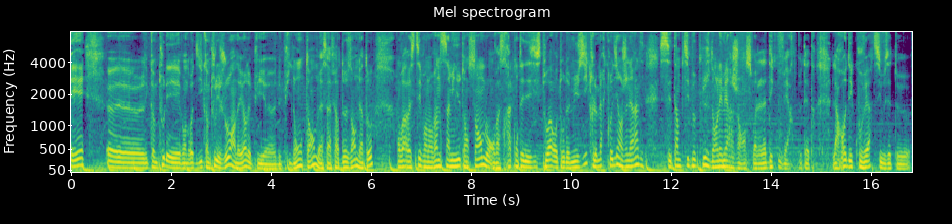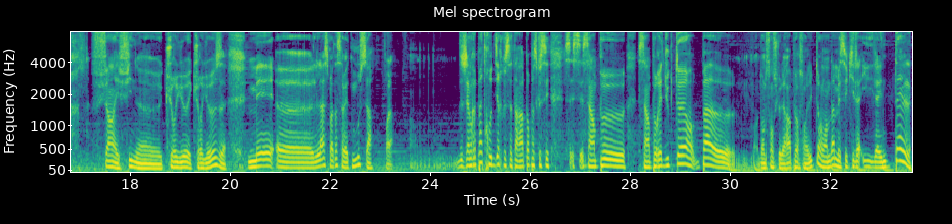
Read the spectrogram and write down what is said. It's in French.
Et euh, comme tous les vendredis, comme tous les jours hein, d'ailleurs depuis euh, depuis longtemps, mais ça va faire deux ans bientôt, on va rester pendant 25 minutes ensemble, on va se raconter des histoires autour de musique. Le mercredi en général, c'est un petit peu plus dans l'émergence, voilà la découverte peut-être, la redécouverte si vous êtes euh, fin et fine, euh, curieux et curieuse. Mais euh, là ce matin ça va être Moussa, j'aimerais pas trop dire que c'est un rappeur parce que c'est c'est un peu c'est un peu réducteur pas euh, dans le sens que les rappeurs sont réducteurs là mais c'est qu'il a il a une telle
